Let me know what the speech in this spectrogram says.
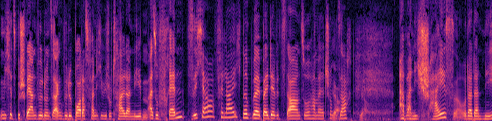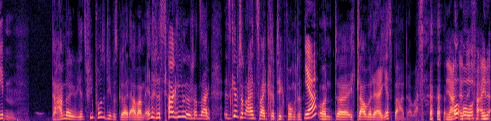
mich jetzt beschweren würde und sagen würde, boah, das fand ich irgendwie total daneben. Also fremd, sicher vielleicht, ne? bei, bei David Starr und so haben wir jetzt schon ja, gesagt. Ja. Aber nicht scheiße oder daneben da haben wir jetzt viel Positives gehört, aber am Ende des Tages muss ich schon sagen, es gibt schon ein, zwei Kritikpunkte. Ja. Und äh, ich glaube, der Jesper hat da was. ja, oh, also oh. Ich, eine,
